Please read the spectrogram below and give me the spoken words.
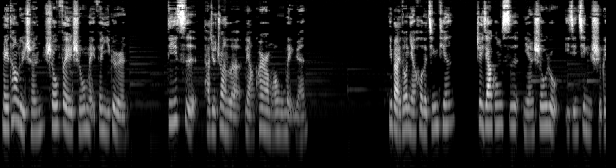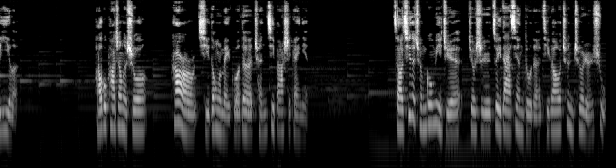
每趟旅程收费十五美分一个人。第一次他就赚了两块二毛五美元。一百多年后的今天，这家公司年收入已经近十个亿了。毫不夸张地说，卡尔启动了美国的城际巴士概念。早期的成功秘诀就是最大限度地提高乘车人数。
